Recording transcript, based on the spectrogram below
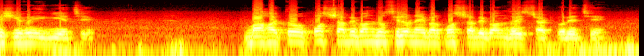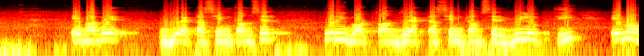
বেশি হয়ে গিয়েছে। বা হয়তো প্রস্রাবে গন্ধ ছিল না, এবার প্রস্রাবে গন্ধ স্টার্ট করেছে। এভাবে দু একটা সিমটমসের পরিবর্তন, দু একটা সিমটমসের বিলুপ্তি এবং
